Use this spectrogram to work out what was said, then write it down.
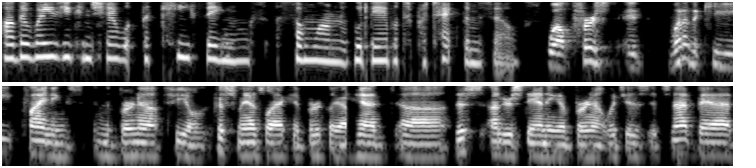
are there ways you can share what the key things someone would be able to protect themselves? Well, first, it, one of the key findings in the burnout field, Chris Maslach at Berkeley had uh, this understanding of burnout, which is it's not bad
